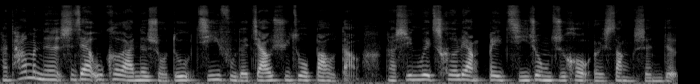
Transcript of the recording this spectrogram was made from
那他们呢，是在乌克兰的首都基辅的郊区做报道，那是因为车辆被击中之后而丧生的。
